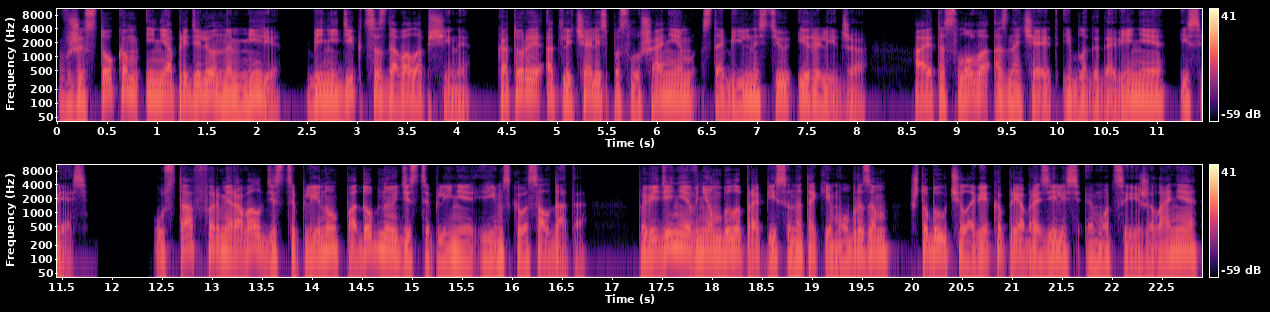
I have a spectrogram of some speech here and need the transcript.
В жестоком и неопределенном мире Бенедикт создавал общины, которые отличались послушанием, стабильностью и релиджио, а это слово означает и благоговение, и связь. Устав формировал дисциплину, подобную дисциплине римского солдата. Поведение в нем было прописано таким образом, чтобы у человека преобразились эмоции и желания,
